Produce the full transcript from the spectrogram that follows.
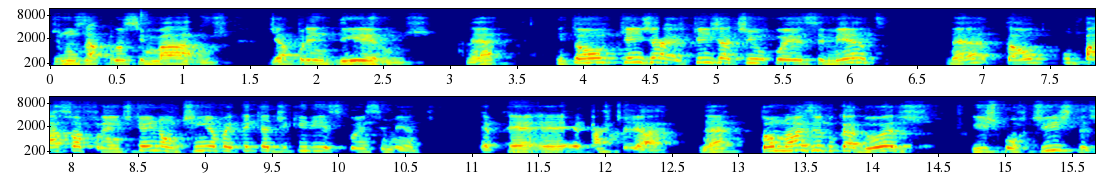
de nos aproximarmos, de aprendermos, né? Então, quem já, quem já tinha o conhecimento, né, então, um passo à frente. Quem não tinha vai ter que adquirir esse conhecimento, é, é, é, é partilhar, né? Então, nós, educadores e esportistas,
